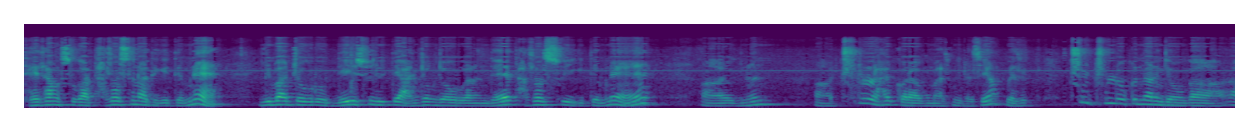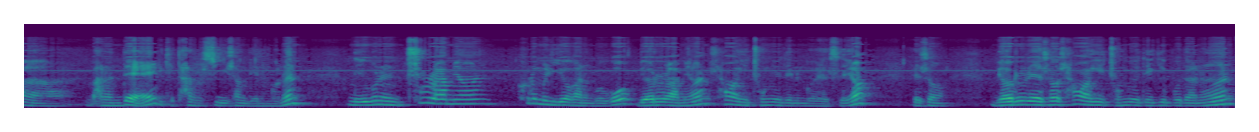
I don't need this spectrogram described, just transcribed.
대상수가 다섯 수나 되기 때문에 일반적으로 네 수일 때 안정적으로 가는데 다섯 수이기 때문에 어, 여기는 어, 출을 할 거라고 말씀드렸어요. 그래서 출출로 끝나는 경우가 아, 많은데 이렇게 다섯 수 이상 되는 거는 근데 이번에는 출을 하면 흐름을 이어가는 거고 멸을 하면 상황이 종료되는 거였어요. 그래서 멸을 해서 상황이 종료되기보다는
